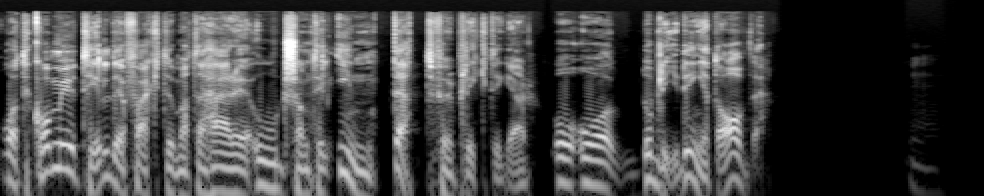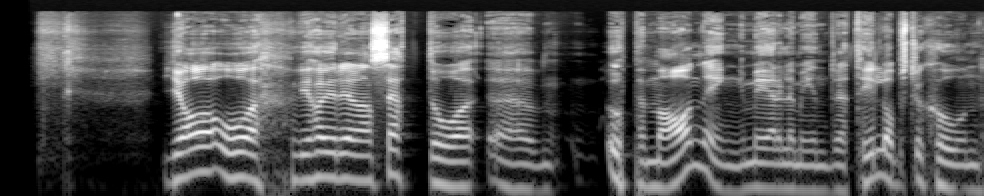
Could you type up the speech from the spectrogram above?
återkommer ju till det faktum att det här är ord som till intet förpliktigar. Och, och då blir det inget av det. Ja, och vi har ju redan sett då eh, uppmaning mer eller mindre till obstruktion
